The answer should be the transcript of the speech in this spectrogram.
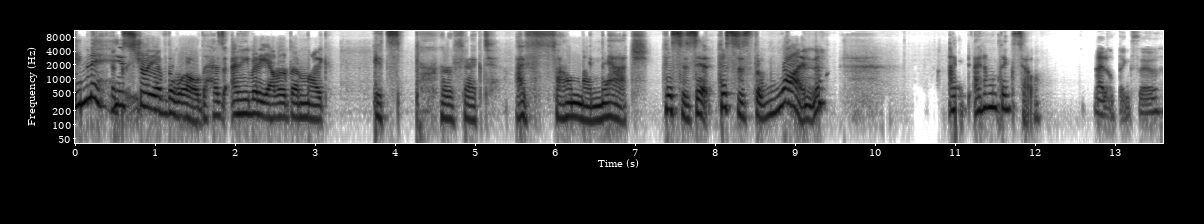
In the history of the world, has anybody ever been like, it's perfect. I've found my match. This is it. This is the one. I I don't think so. I don't think so.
